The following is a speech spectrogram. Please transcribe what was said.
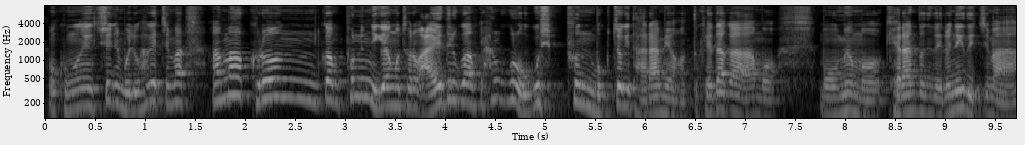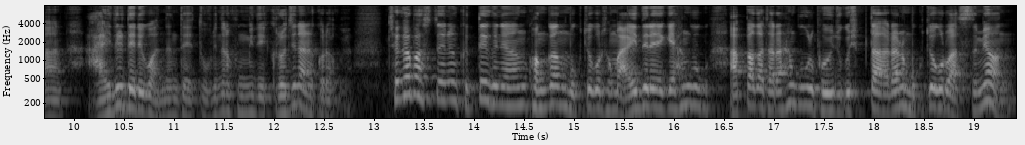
뭐 공항에 취재진 몰리고 하겠지만 아마 그런 그러니까 본인 얘기한 것처럼 아이들과 함께 한국을 오고 싶은 목적이 다라면 또 게다가 뭐, 뭐 오면 뭐 계란 던진다 이런 얘기도 있지만 아이들 데리고 왔는데 또 우리나라 국민들이 그러진 않을 거라고요. 제가 봤을 때는 그때 그냥 관광 목적으로 정말 아이들에게 한국 아빠가 잘한 한국을 보여주고 싶다라는 목적으로 왔으면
